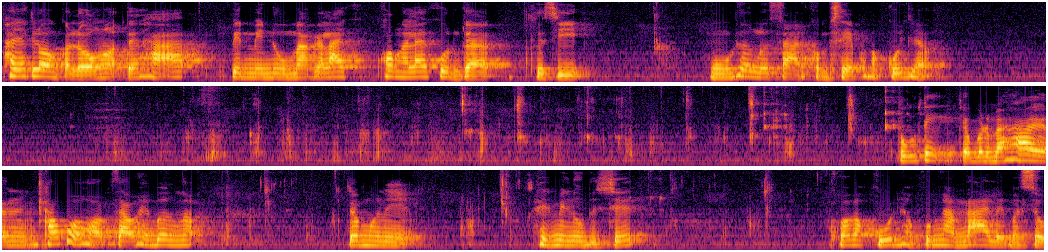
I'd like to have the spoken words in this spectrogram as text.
ถ้ายากลองก็ลองเนาะแต่ถ้าเป็นเมนูมักไล่ข้องไล่คนก็คือสิหูเรื่องรสชาติขมเสพของมักกุ้ยแล้วปกติจะบริบาให้ข้าวขัวหอบเซาให้เบิ้งเนาะจามือนี้เห็นเมนูพิเศษ ขัวบักกุ้นค่ะกุ้นงามได้เลยมาสู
